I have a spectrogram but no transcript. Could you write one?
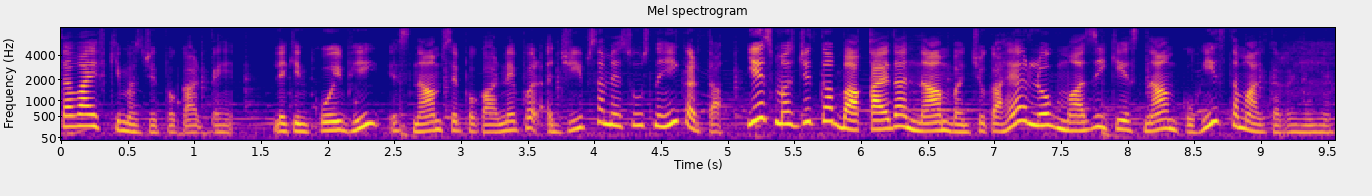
तवाइफ की मस्जिद पुकारते हैं। लेकिन कोई भी इस नाम से पुकारने पर अजीब सा महसूस नहीं करता। ये इस मस्जिद का बाकायदा नाम बन चुका है और लोग माजी के इस नाम को ही इस्तेमाल कर रहे हैं।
